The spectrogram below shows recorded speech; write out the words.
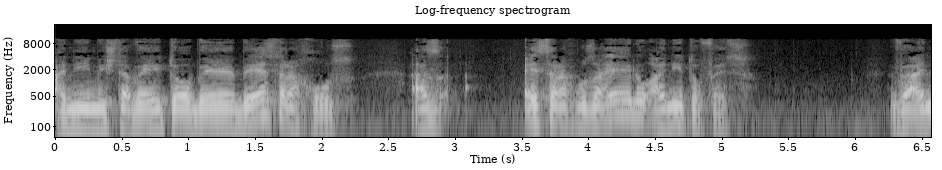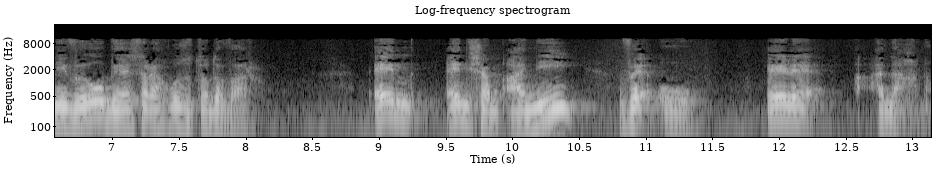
אני משתווה איתו ב-10%, אז 10% האלו אני תופס. ואני והוא ב-10% אותו דבר. אין, אין שם אני והוא, אלה אנחנו.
